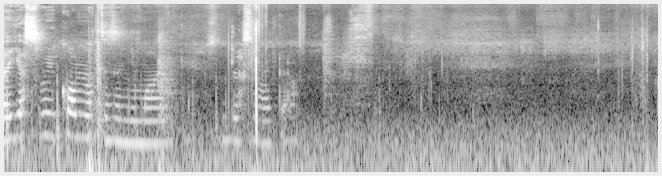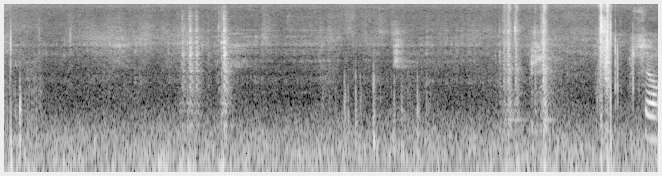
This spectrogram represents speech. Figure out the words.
Це я свої комнати займаю для снайпера. Все,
